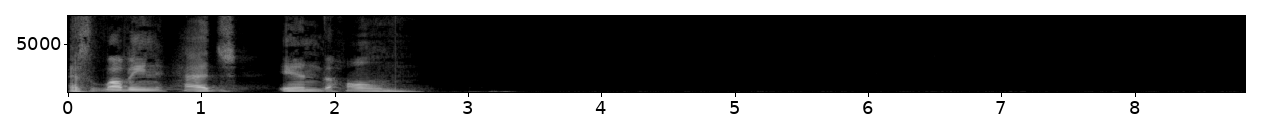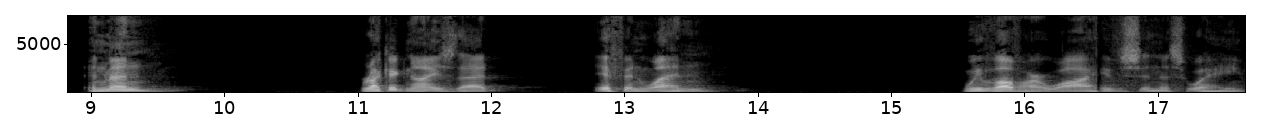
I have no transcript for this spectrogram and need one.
as loving heads in the home. And men recognize that if and when we love our wives in this way,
